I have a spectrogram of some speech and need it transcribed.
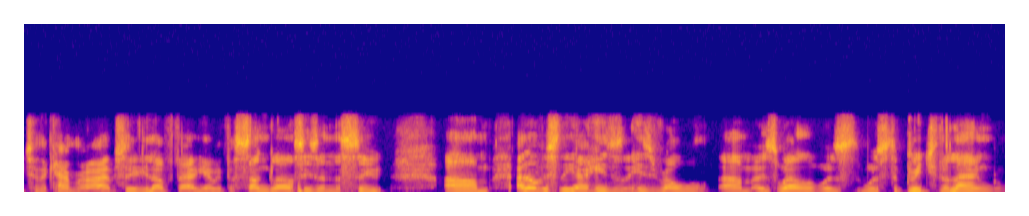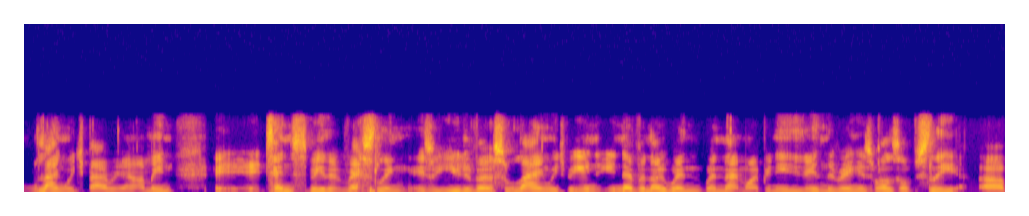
to the camera. I absolutely loved that. You know, with the sunglasses and the suit. Um, and obviously, know, his his role um, as well was was to bridge the lang- language barrier. I mean, it, it tends to be that wrestling is a universal language, but you you never know when when that might be needed in the ring as well as obviously uh,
